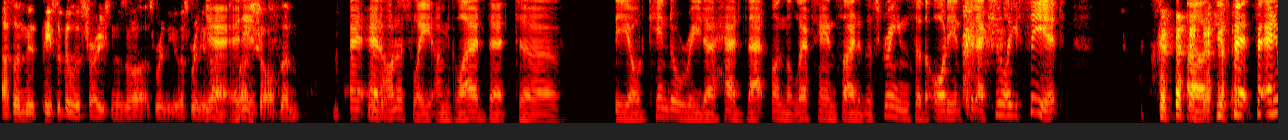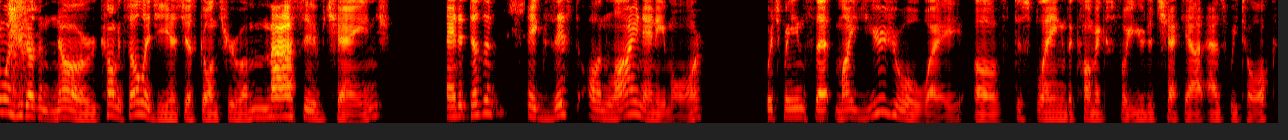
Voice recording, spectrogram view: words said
that's a piece of illustration as well. That's really that's really Yeah, nice. it that is. shot of them. And, and Yeah. honestly, I'm glad that uh, the old Kindle reader had that on the left hand side of the screen so the audience could actually see it. Because for, for anyone who doesn't know, Comixology has just gone through a massive change and it doesn't exist online anymore, which means that my usual way of displaying the comics for you to check out as we talk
